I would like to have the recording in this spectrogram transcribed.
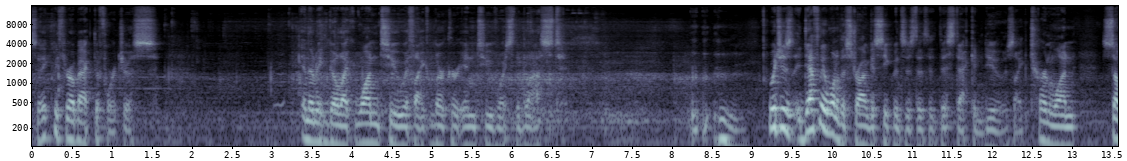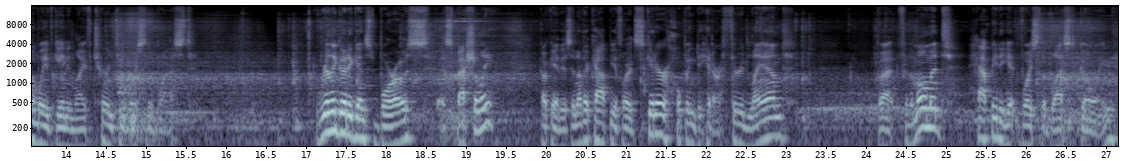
So I think we throw back the Fortress and then we can go like one two with like lurker into voice of the blessed which is definitely one of the strongest sequences that this deck can do. Is like turn one, some wave gaining life, turn two, Voice of the Blessed. Really good against Boros, especially. Okay, there's another copy of Lord Skitter, hoping to hit our third land. But for the moment, happy to get Voice of the Blessed going.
